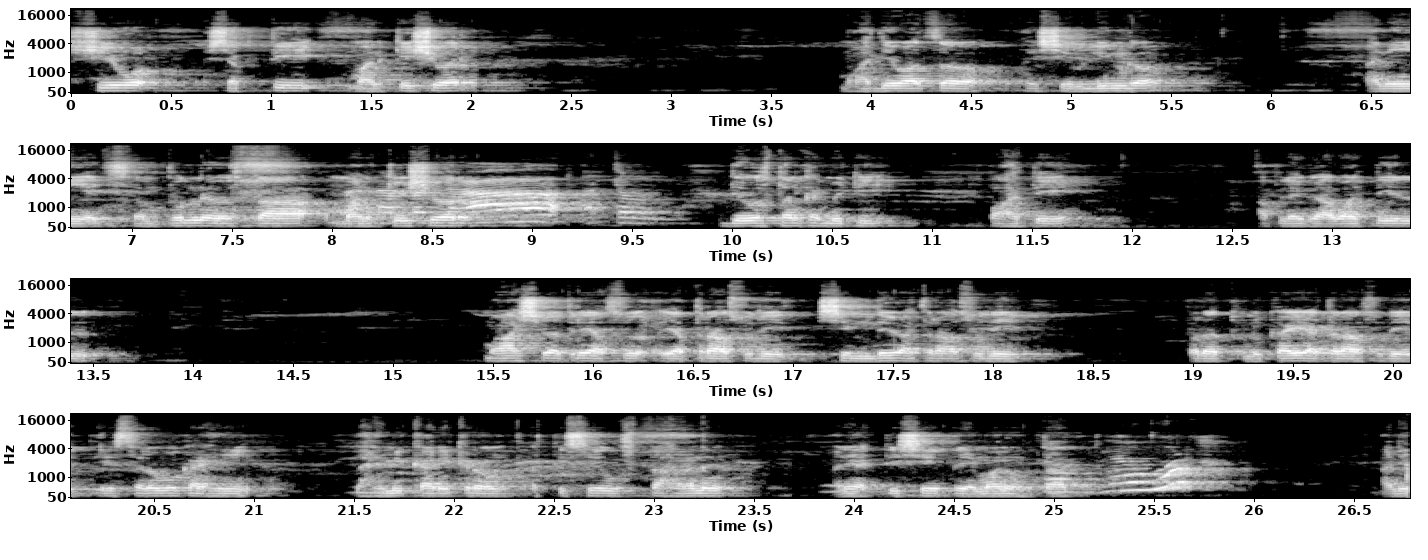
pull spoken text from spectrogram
शिव शक्ती मानकेश्वर महादेवाचं हे शिवलिंग आणि याची संपूर्ण व्यवस्था मानकेश्वर देवस्थान कमिटी पाहते. आपल्या गावातील महाशिवरात्री असू यात्रा असू देत शिमदेव यात्रा असू देत परत फुलकाई यात्रा असू देत हे सर्व काही धार्मिक कार्यक्रम अतिशय उत्साहानं आणि अतिशय प्रेमानं होतात. आणि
